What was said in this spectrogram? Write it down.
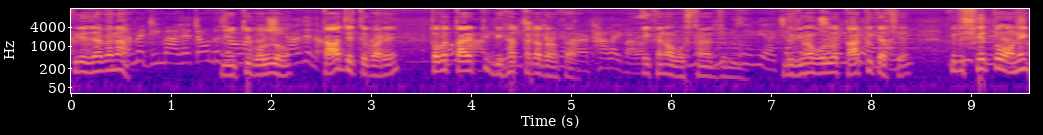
ফিরে যাবে না? মেয়েটি বলল, তা যেতে পারে, তবে তার একটি বিহার থাকা দরকার এখানে অবস্থানের জন্য। দিদিমা বলল, তা ঠিক আছে কিন্তু সে তো অনেক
